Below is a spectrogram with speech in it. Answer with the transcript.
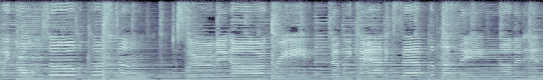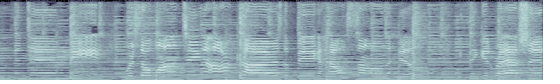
Have we grown so accustomed to serving our greed that we can't accept the blessing of an infant in need? We're so wanting our cars, the big house on the hill. We think it rational.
